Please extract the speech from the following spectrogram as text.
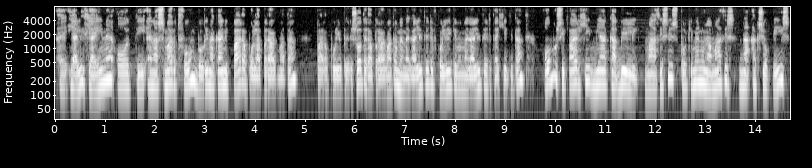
ε, η αλήθεια είναι ότι ένα smartphone μπορεί να κάνει πάρα πολλά πράγματα, πάρα πολύ περισσότερα πράγματα με μεγαλύτερη ευκολία και με μεγαλύτερη ταχύτητα, όμως υπάρχει μια καμπύλη μάθησης προκειμένου να μάθεις να αξιοποιείς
